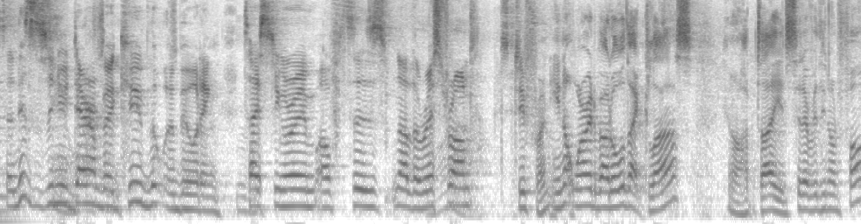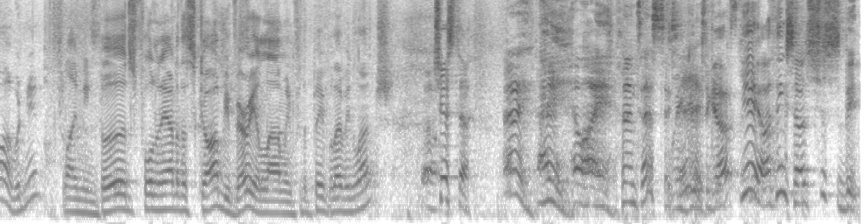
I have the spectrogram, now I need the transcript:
So this is the new d'Arenberg Cube that we're building. Tasting room, offices, another restaurant. Oh, it's different. You're not worried about all that glass? You know, a hot day, you'd set everything on fire, wouldn't you? Flaming birds falling out of the sky would be very alarming for the people having lunch. Chester. Hey. Hey, how are you? Fantastic. We're good to go? Yeah, I think so. It's just a bit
